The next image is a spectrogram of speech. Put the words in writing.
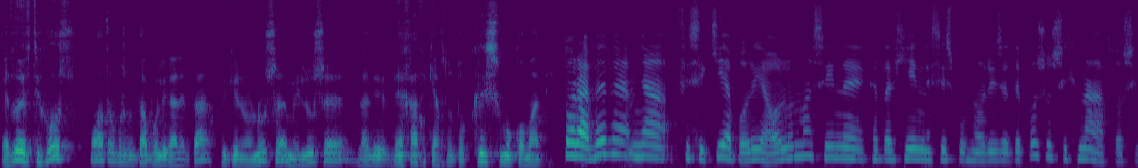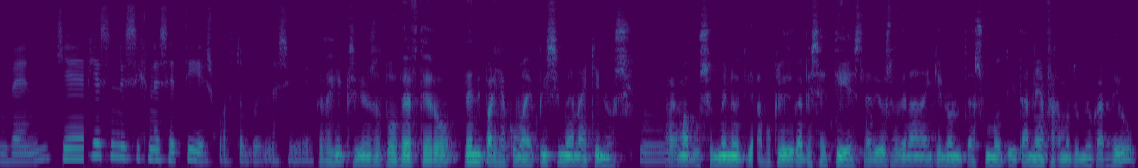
Εδώ ευτυχώς ο άνθρωπος μετά από λίγα λεπτά επικοινωνούσε, μιλούσε, δηλαδή δεν χάθηκε αυτό το κρίσιμο κομμάτι. Τώρα, βέβαια, μια φυσική απορία όλων μας είναι καταρχήν εσείς που γνωρίζετε πόσο συχνά αυτό συμβαίνει και ποιες είναι οι συχνές αιτίες που αυτό μπορεί να συμβεί. Καταρχήν, ξεκινώντας το δεύτερο, δεν υπάρχει ακόμα επίσημη ανακοίνωση. Mm. Πράγμα που σημαίνει ότι αποκλείονται κάποιες αιτίες. Δηλαδή, όσο δεν ανακοινώνεται, ας πούμε, ότι ήταν έμφραγμα του μυοκαρδίου,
